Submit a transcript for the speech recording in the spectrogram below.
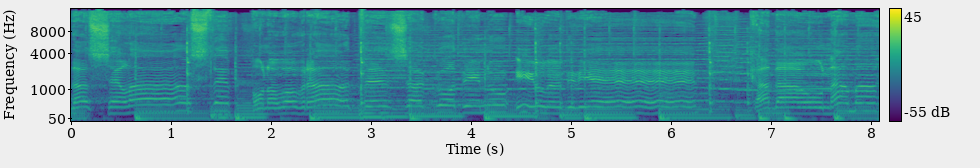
Kada se laste ponovo vrate za godinu ili dvije. Kada u nama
